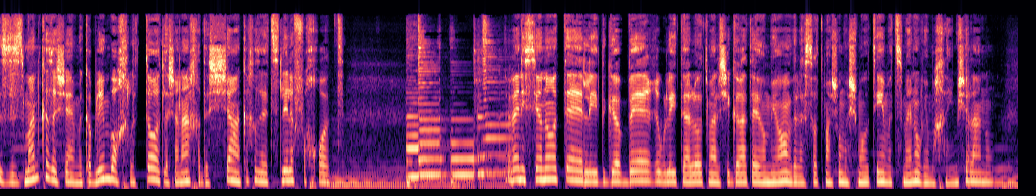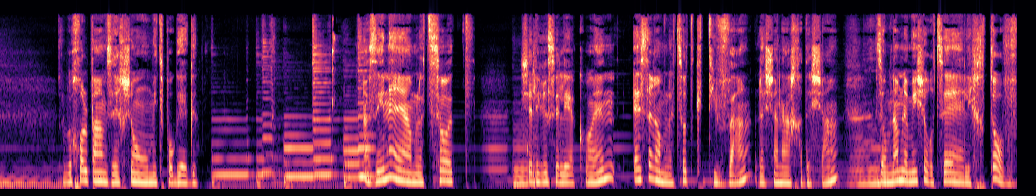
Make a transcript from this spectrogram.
זה זמן כזה שהם מקבלים בו החלטות לשנה החדשה, ככה זה אצלי לפחות. וניסיונות uh, להתגבר ולהתעלות מעל שגרת היום-יום ולעשות משהו משמעותי עם עצמנו ועם החיים שלנו. ובכל פעם זה איכשהו מתפוגג. אז הנה ההמלצות של איריס אליה כהן, עשר המלצות כתיבה לשנה החדשה. זה אמנם למי שרוצה לכתוב,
